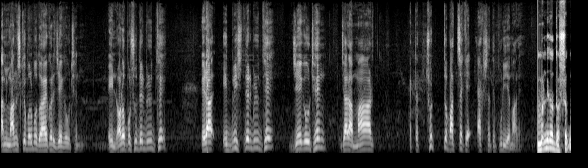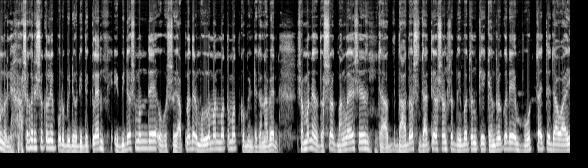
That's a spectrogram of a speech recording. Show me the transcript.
আমি মানুষকে বলব দয়া করে জেগে উঠেন। এই নরপশুদের বিরুদ্ধে, এরা ইবলিশদের বিরুদ্ধে জেগে উঠেন, যারা মার একটা ছোট্ট বাচ্চাকে একসাথে পুড়িয়ে মারে। সম্মানিত দর্শক মন্ডলী, আশা করি সকলে পুরো ভিডিওটি দেখলেন। এই ভিডিও সম্বন্ধে অবশ্যই আপনাদের মূল্যবান মতামত কমেন্টে জানাবেন। সম্মানিত দর্শক, বাংলাদেশের দ্বাদশ জাতীয় সংসদ নির্বাচনকে কেন্দ্র করে ভোট চাইতে যাওয়ায়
